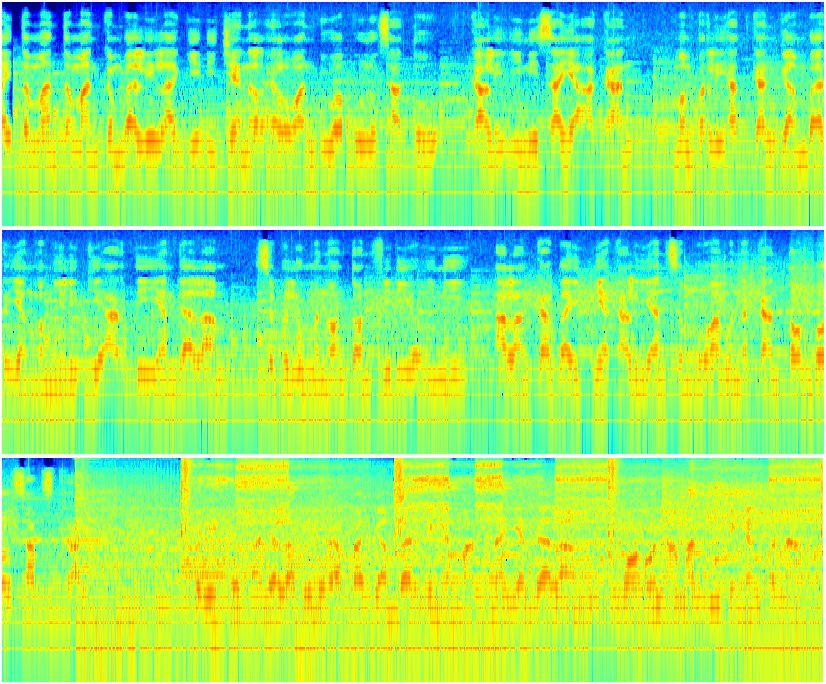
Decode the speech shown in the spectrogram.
Hai teman-teman kembali lagi di channel L121, kali ini saya akan, memperlihatkan gambar yang memiliki arti yang dalam, sebelum menonton video ini, alangkah baiknya kalian semua menekan tombol subscribe. Berikut adalah beberapa gambar dengan makna yang dalam, mohon amati dengan tenang.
